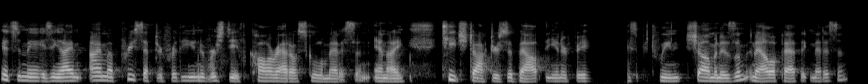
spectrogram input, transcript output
It's amazing. I'm, I'm a preceptor for the University of Colorado School of Medicine, and I teach doctors about the interface between shamanism and allopathic medicine.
